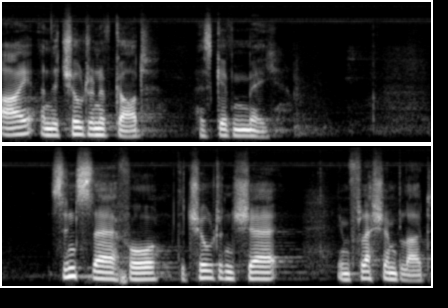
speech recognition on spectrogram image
I and the children of God has given me. Since therefore the children share in flesh and blood,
